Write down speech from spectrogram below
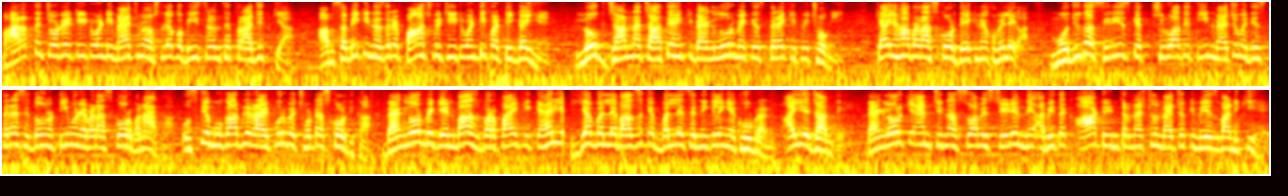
भारत ने छोटे टी मैच में ऑस्ट्रेलिया को 20 रन से पराजित किया। अब सभी की नज़रें पांचवी टी ट्वेंटी पर टिक गई हैं। लोग जानना चाहते हैं कि बेंगलुरु में किस तरह की पिच होगी। क्या यहाँ बड़ा स्कोर देखने को मिलेगा? मौजूदा सीरीज़ के शुरुआती तीन मैचों में जिस तरह से दोनों टीमों ने बड़ा स्कोर बनाया था, उसके मुकाबले रायपुर में छोटा स्कोर दिखा। बैंगलोर में गेंदबाज बर्फाई की कहर या बल्लेबाजों के बल्ले से निकलेंगे खूब रन। आइए जानते हैं। बैंगलोर के एम चिन्ना स्वामी स्टेडियम ने अभी तक आठ इंटरनेशनल मैचों की मेजबानी की है।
